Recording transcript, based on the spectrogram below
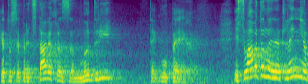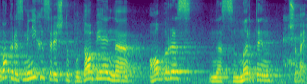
Като се представяха за мъдри, те глупееха. И славата на нетленния Бог размениха срещу подобие на образ на смъртен човек.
